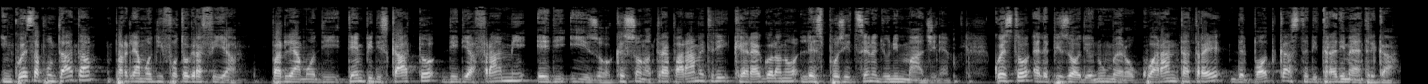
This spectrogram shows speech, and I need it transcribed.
In questa puntata parliamo di fotografia, parliamo di tempi di scatto, di diaframmi e di ISO, che sono tre parametri che regolano l'esposizione di un'immagine. Questo è l'episodio numero 43 del podcast di 3D Metrica.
